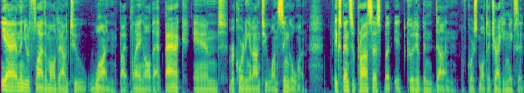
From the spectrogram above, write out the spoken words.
Yeah, and then you would fly them all down to one by playing all that back and recording it onto one single one expensive process, but it could have been done. Of course, multi tracking makes it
